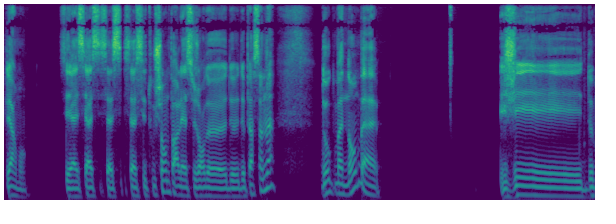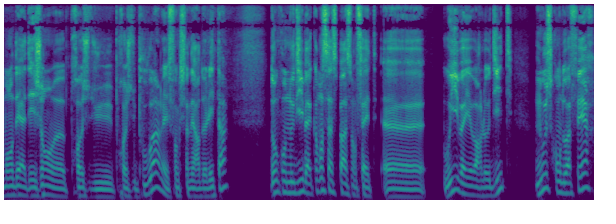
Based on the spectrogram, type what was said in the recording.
clairement. C'est assez, assez- c'est assez, c'est touchant de parler à ce genre de, de, de personnes-là. Donc maintenant, bah, j'ai demandé à des gens euh, proches du pouvoir, les fonctionnaires de l'État. Donc on nous dit bah, comment ça se passe en fait? Euh, oui, il va y avoir l'audit. Nous, ce qu'on doit faire,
